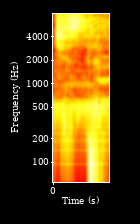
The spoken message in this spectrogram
just a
